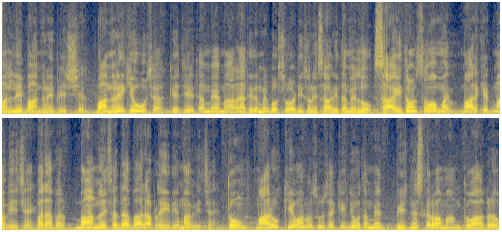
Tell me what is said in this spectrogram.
ઓનલી બાંધણી ફેશિયલ બાંધણી કેવું છે કે જે તમે મારાથી તમે બસો અઢીસોની સાડી તમે લો, સાડી ત્રણસોમાં માર્કેટમાં વેચાય. બરાબર? બાંધણી સદાબહાર આપણા એરિયામાં વેચાય. તો મારું કહેવાનું શું છે કે જો તમે બિઝનેસ કરવા માંગતો આગળ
